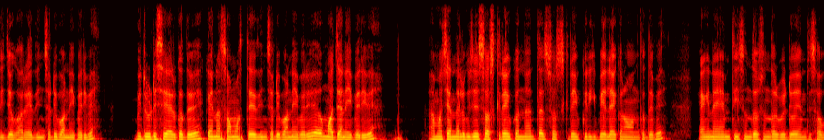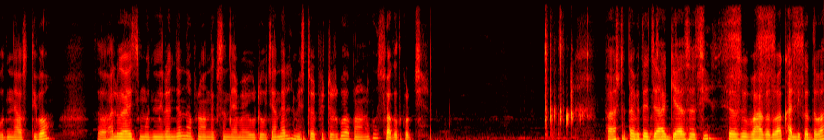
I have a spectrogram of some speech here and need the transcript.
ନିଜ ଘରେ ଏ ଜିନିଷଟି ବନେଇ ପାରିବେ ଭିଡ଼ିଓଟି ସେୟାର କରିଦେବେ କାହିଁକିନା ସମସ୍ତେ ଏ ଜିନିଷଟି ବନେଇ ପାରିବେ ଆଉ ମଜା ନେଇପାରିବେ ଆମ ଚ୍ୟାନେଲକୁ ଯଦି ସବସ୍କ୍ରାଇବ୍ କରିନାହାନ୍ତି ତାହେଲେ ସବସ୍କ୍ରାଇବ୍ କରିକି ବେଲ୍ ଆଇକନ୍ ଅନ୍ କରିଦେବେ କାହିଁକିନା ଏମିତି ସୁନ୍ଦର ସୁନ୍ଦର ଭିଡ଼ିଓ ଏମିତି ସବୁଦିନ ଆସୁଥିବ ତ ହ୍ୟାଲୋ ଗାଇସ୍ ମୁଁ ନିରଞ୍ଜନ ଆପଣମାନେ ଦେଖୁଛନ୍ତି ଆମ ୟୁଟ୍ୟୁବ୍ ଚ୍ୟାନେଲ୍ ମିଷ୍ଟର ଫିଟରକୁ ଆପଣମାନଙ୍କୁ ସ୍ୱାଗତ କରୁଛି फास्ट ता भर जहाँ गैस अच्छी से सब बाहर करदे खाली करदे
